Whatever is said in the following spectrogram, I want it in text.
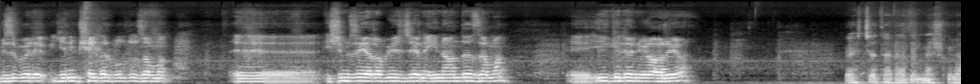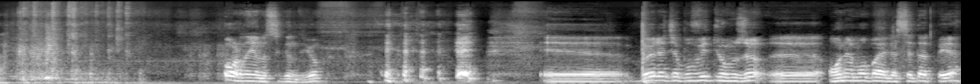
Bizi böyle yeni bir şeyler bulduğu zaman eee, işimize yarabileceğine inandığı zaman eee, ilgileniyor, arıyor. Behçet aradı meşgul abi. Orada yana sıkıntı yok. Eee, böylece bu videomuzu eee One Mobile ile Sedat Bey'e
